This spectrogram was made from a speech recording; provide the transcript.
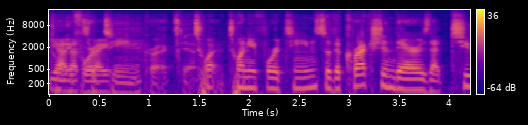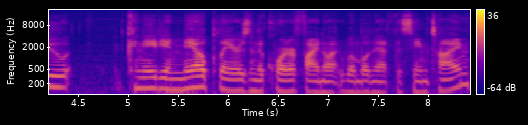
Yeah, that's right. 2014, correct? Yeah. Tw- 2014. So the correction there is that two Canadian male players in the quarterfinal at Wimbledon at the same time.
